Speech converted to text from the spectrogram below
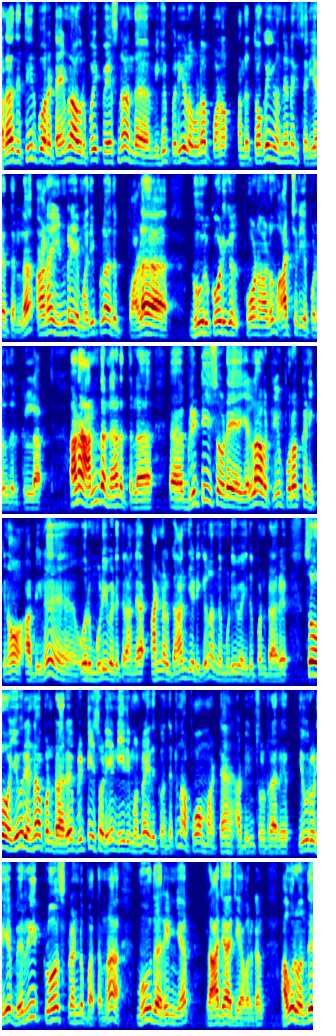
அதாவது தீர்ப்பு வர டைமில் அவர் போய் பேசினா அந்த மிகப்பெரிய அளவில் பணம் அந்த தொகை வந்து எனக்கு சரியாக தெரில ஆனால் இன்றைய மதிப்பில் அது பல நூறு கோடிகள் போனாலும் ஆச்சரியப்படுவதற்கில்லை. ஆனால் அந்த நேரத்தில் பிரிட்டிஷோடைய எல்லாவற்றையும் புறக்கணிக்கணும் அப்படின்னு ஒரு முடிவு எடுக்கிறாங்க. அண்ணல் காந்தியடிகள் அந்த முடிவை இது பண்ணுறாரு ஸோ இவர் என்ன பண்ணுறாரு பிரிட்டிஷோடைய நீதிமன்றம் இதுக்கு வந்துட்டு நான் போக மாட்டேன் அப்படின்னு சொல்கிறாரு இவருடைய வெரி க்ளோஸ் ஃப்ரெண்டு பார்த்தோம்னா மூதறிஞர் ராஜாஜி அவர்கள். அவர் வந்து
